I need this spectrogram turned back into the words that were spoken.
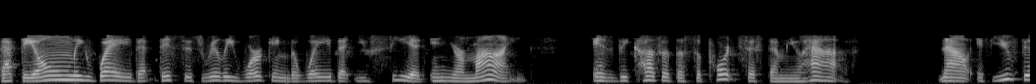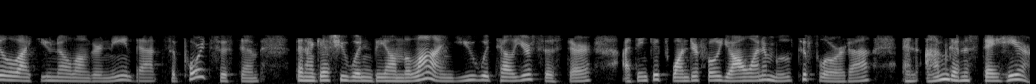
That the only way that this is really working the way that you see it in your mind is because of the support system you have. Now, if you feel like you no longer need that support system, then I guess you wouldn't be on the line. You would tell your sister, I think it's wonderful. Y'all want to move to Florida, and I'm going to stay here.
